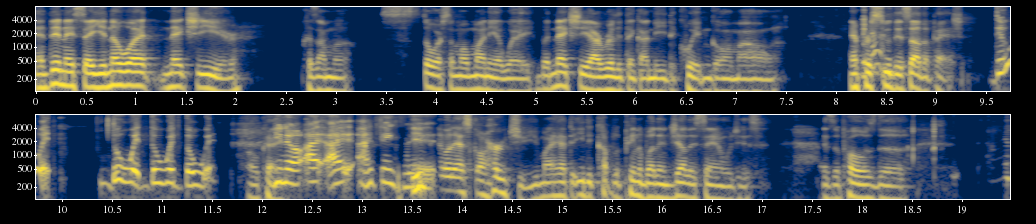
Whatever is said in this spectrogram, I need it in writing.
And then they say, you know what, next year, because I'm gonna store some more money away, but next year I really think I need to quit and go on my own and Yeah. pursue this other passion. Do it. Do it. Do it. Do it. Okay. You know, I I, I think even though that's gonna hurt you, you might have to eat a couple of peanut butter and jelly sandwiches as opposed to I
